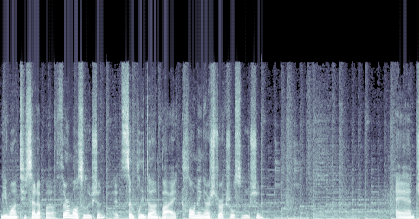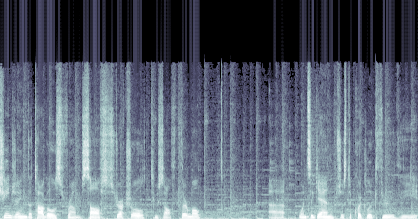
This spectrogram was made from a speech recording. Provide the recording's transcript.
we want to set up a thermal solution. It's simply done by cloning our structural solution and changing the toggles from solve structural to solve thermal. Uh, once again, just a quick look through the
